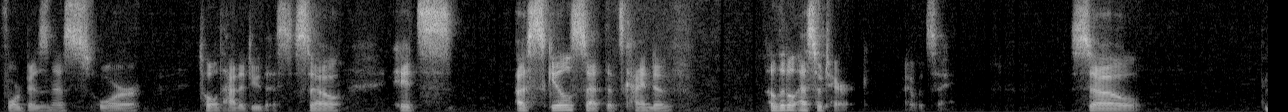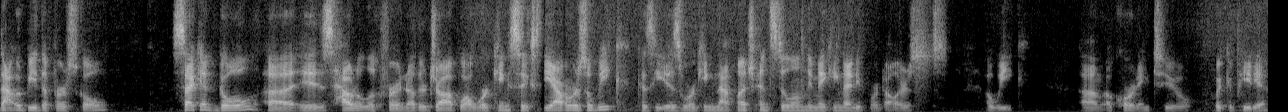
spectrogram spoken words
for business or told how to do this. So it's a skill set that's kind of a little esoteric, I would say. So that would be the first goal. Second goal uh, is how to look for another job while working 60 hours a week because he is working that much and still only making $94 a week, um, according to Wikipedia.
